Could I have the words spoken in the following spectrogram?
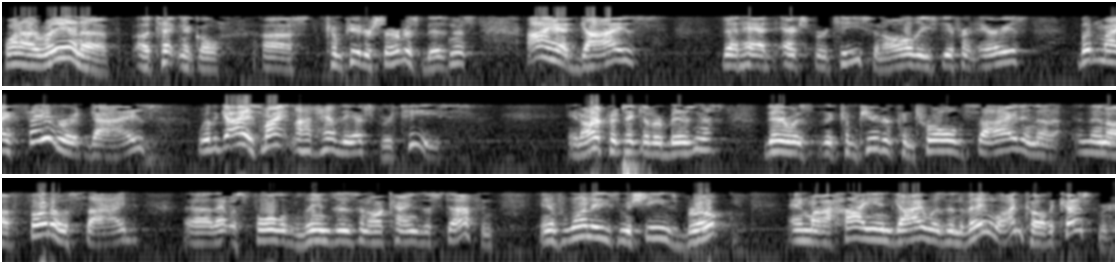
When I ran a, a technical uh, computer service business, I had guys that had expertise in all these different areas, but my favorite guys well, the guys might not have the expertise. In our particular business, there was the computer controlled side and, a, and then a photo side uh, that was full of lenses and all kinds of stuff. And, and if one of these machines broke and my high end guy wasn't available, I'd call the customer.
